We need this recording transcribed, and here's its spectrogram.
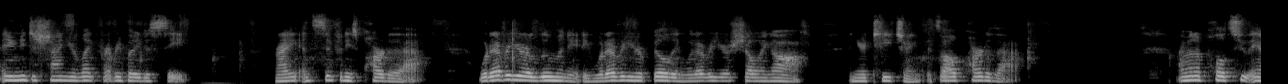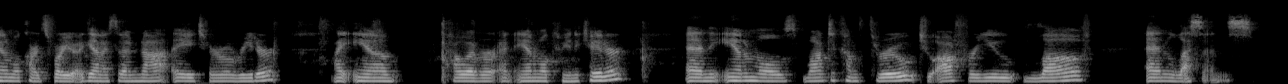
and you need to shine your light for everybody to see. Right. And symphony is part of that. Whatever you're illuminating, whatever you're building, whatever you're showing off and you're teaching, it's all part of that. I'm going to pull two animal cards for you. Again, I said I'm not a tarot reader. I am however, an animal communicator, and the animals want to come through to offer you love and lessons.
